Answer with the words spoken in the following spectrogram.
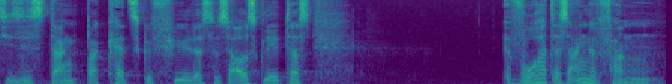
dieses Dankbarkeitsgefühl, dass du es ausgelebt hast. Wo hat das angefangen?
